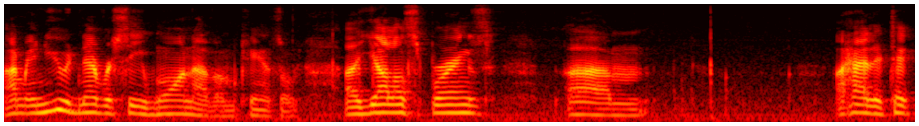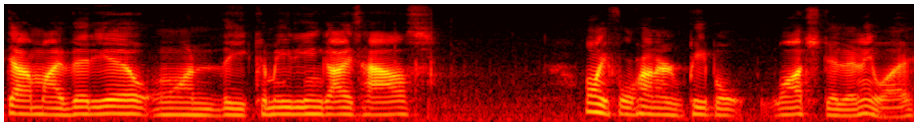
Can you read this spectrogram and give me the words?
I mean, you would never see one of them canceled. Uh, Yellow Springs, um, I had to take down my video on the comedian guy's house. Only 400 people watched it anyway.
